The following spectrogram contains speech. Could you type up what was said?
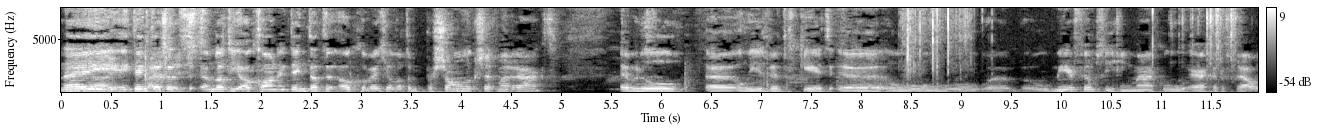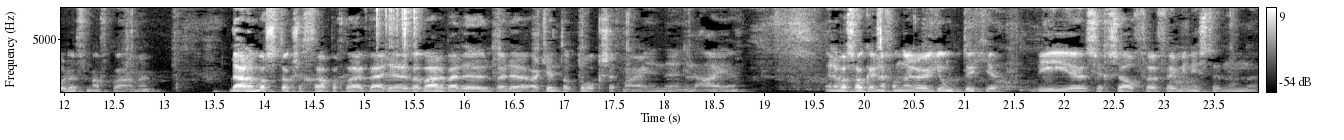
Nee, Ja, ik denk dat het, omdat hij ook gewoon, ik denk dat het ook, weet je wel, wat hem persoonlijk zeg maar raakt. Ik bedoel, eh, hoe je het bent of verkeerd, eh, hoe, hoe, hoe, eh, hoe meer films hij ging maken, hoe erger de vrouwen er vanaf kwamen. Daarom was het ook zo grappig, wij bij de, we waren bij de, bij de Argento Talk, zeg maar, in, eh, in Aaien. En er was ook een of ander jong tutje die eh, zichzelf eh, feministe noemde.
